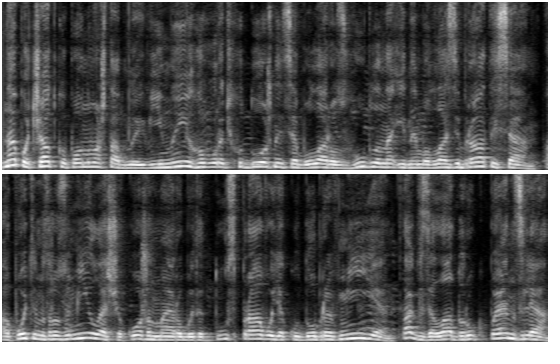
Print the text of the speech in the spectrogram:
На початку повномасштабної війни, говорить художниця, була розгублена і не могла зібратися. А потім зрозуміла, що кожен має робити ту справу, яку добре вміє. Так взяла до рук пензля.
